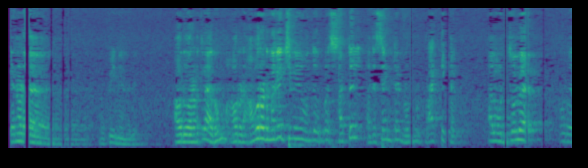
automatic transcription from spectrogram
என்னோட ஒப்பீனியன் அது. அவர் ஒரு இடத்துல ரொம்ப அவரோட அவரோட நகைச்சுவையும் வந்து ரொம்ப subtle at the same time ரொம்ப ப்ராக்டிக்கல் அதில் ஒன்று சொல்லுவார் ஒரு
